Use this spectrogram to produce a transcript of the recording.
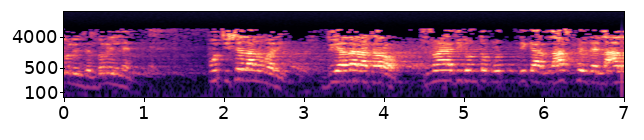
দলিল দলিল নেন। পঁচিশে জানুয়ারি দুই হাজার আঠারো নয়া দিগন্ত পত্রিকার লাস্ট পেজে লাল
